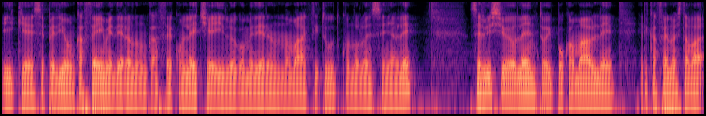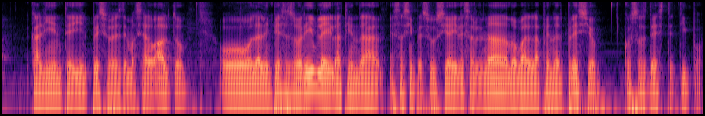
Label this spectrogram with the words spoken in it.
y que se pidió un café y me dieron un café con leche y luego me dieron una mala actitud cuando lo enseñalé. Servicio lento y poco amable, el café no estaba caliente y el precio es demasiado alto. O la limpieza es horrible y la tienda está siempre sucia y desordenada, no vale la pena el precio. Cosas de este tipo.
